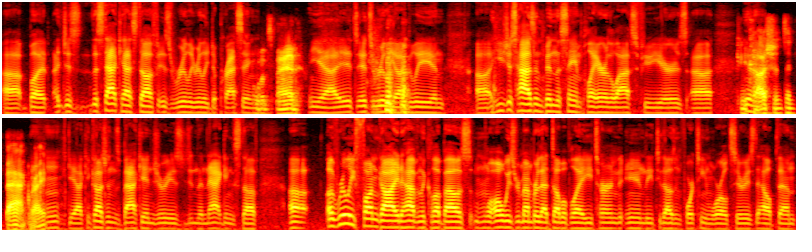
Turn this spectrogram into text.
Uh, but I just the Statcast stuff is really really depressing. Oh, it's bad. Yeah, it's it's really ugly, and uh, he just hasn't been the same player the last few years. Uh, concussions you know, and back, right? Mm-hmm, yeah, concussions, back injuries, and the nagging stuff. Uh, a really fun guy to have in the clubhouse. We'll always remember that double play he turned in the 2014 World Series to help them.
